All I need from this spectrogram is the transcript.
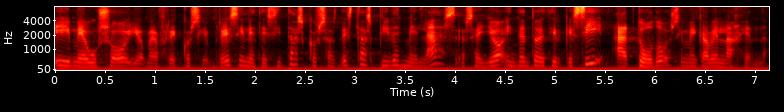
y me uso, yo me ofrezco siempre. Si necesitas cosas de estas, pídemelas. O sea, yo intento decir que sí a todo si me cabe en la agenda.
